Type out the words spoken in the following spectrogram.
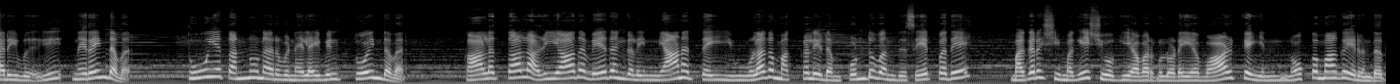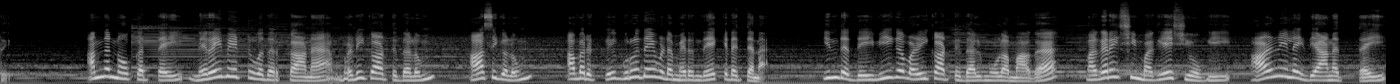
அறிவில் நிறைந்தவர். தூய தன்னுணர்வு நிலைவில் தோய்ந்தவர். காலத்தால் அழியாத வேதங்களின் ஞானத்தை இவ்வுலக மக்களிடம் கொண்டு வந்து சேர்ப்பதே மகரிஷி மகேஷ் யோகி அவர்களுடைய வாழ்க்கையின் நோக்கமாக இருந்தது. அந்த நோக்கத்தை நிறைவேற்றுவதற்கான வழிகாட்டுதலும் ஆசிகளும் அவருக்கு குருதேவிடமிருந்தே கிடைத்தன. இந்த தெய்வீக வழிகாட்டுதல் மூலமாக மகரிஷி மகேஷ் யோகி ஆழ்நிலை தியானத்தை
